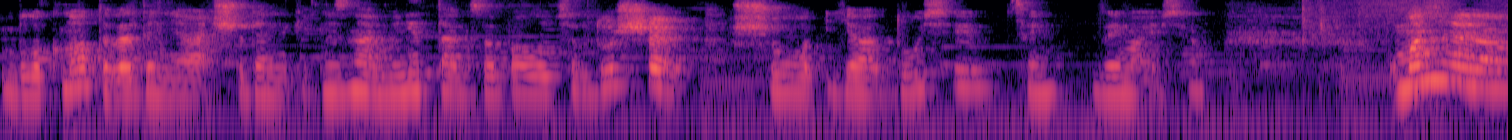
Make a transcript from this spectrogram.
блокнот і ведення щоденників. Не знаю, мені так запало це в душі, що я досі цим займаюся. У мене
